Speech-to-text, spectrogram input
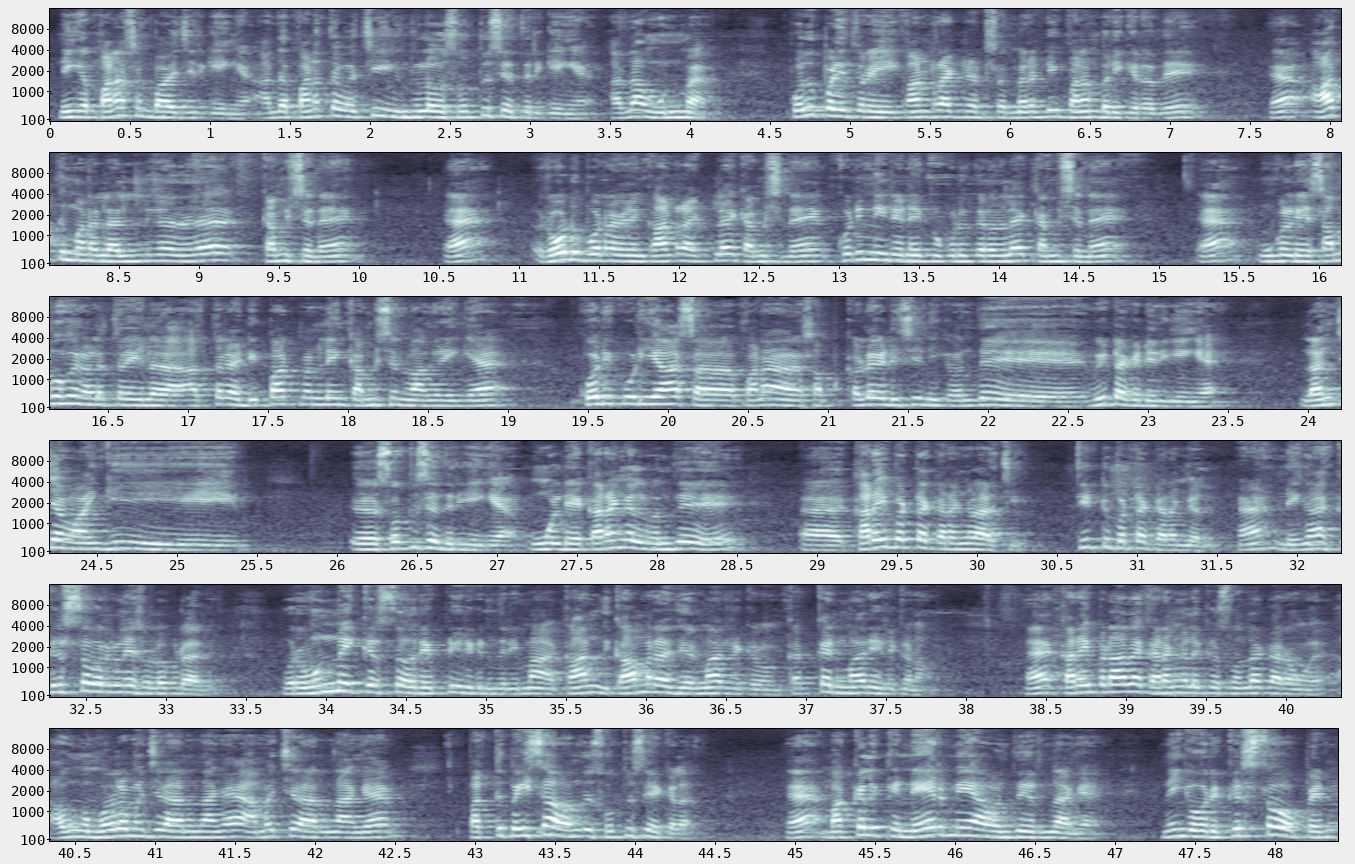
நீங்கள் பணம் சம்பாதிச்சிருக்கீங்க. அந்த பணத்தை வச்சு இவ்வளோ சொத்து சேர்த்துருக்கீங்க. அதுதான் உண்மை. பொதுப்பணித்துறை கான்ட்ராக்டர்ஸை மிரட்டி பணம் பறிக்கிறது. ஆற்று மணல் அள்ளுறதுல கமிஷனு ரோடு போடுற கான்ட்ராக்டில் கமிஷனு குடிநீர் இணைப்பு கொடுக்கறதுல கமிஷனு உங்களுடைய சமூக நலத்துறையில் அத்தனை டிபார்ட்மெண்ட்லேயும் கமிஷன் வாங்குறீங்க. கோடி கோடியாக ச பணம் சப் கொள்ளையடித்து இன்றைக்கி வந்து வீட்டை கட்டியிருக்கீங்க. லஞ்சம் வாங்கி சொத்து சேர்த்துருக்கீங்க உங்களுடைய கரங்கள் வந்து கரைப்பட்ட கரங்களாச்சு தீட்டுப்பட்ட கரங்கள். நீங்கள் கிறிஸ்தவர்களே சொல்லக்கூடாது. ஒரு உண்மை கிறிஸ்தவர் எப்படி இருக்குன்னு தெரியுமா? காந்தி காமராஜர் மாதிரி இருக்கணும் கக்கன் மாதிரி இருக்கணும். கரைப்படாத கரங்களுக்கு சொந்தக்காரவங்க. அவங்க முதலமைச்சராக இருந்தாங்க அமைச்சராக இருந்தாங்க பத்து பைசா வந்து சொத்து சேர்க்கலை. மக்களுக்கு நேர்மையாக வந்து இருந்தாங்க. நீங்கள் ஒரு கிறிஸ்தவ பெண்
